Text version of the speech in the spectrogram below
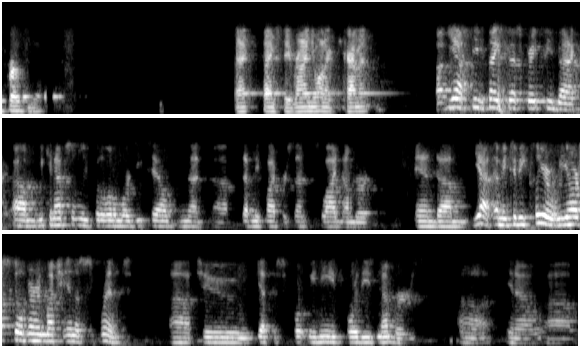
appropriate. Thank- Thanks, Steve. Ryan, you want to comment? Uh, yeah, Steve, thanks. That's great feedback. Um, we can absolutely put a little more detail in that uh, 75% slide number. And um, yeah, I mean, to be clear, we are still very much in a sprint uh, to get the support we need for these members, uh, you know, uh,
